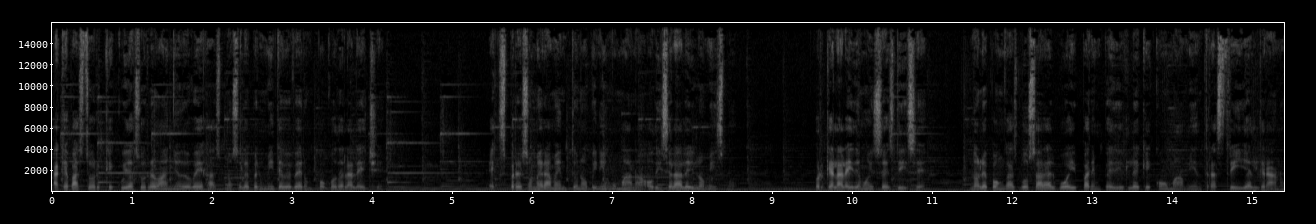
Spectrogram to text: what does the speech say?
¿A qué pastor que cuida su rebaño de ovejas no se le permite beber un poco de la leche? ¿Expreso meramente una opinión humana o dice la ley lo mismo? Porque la ley de Moisés dice, no le pongas bozal al buey para impedirle que coma mientras trilla el grano.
